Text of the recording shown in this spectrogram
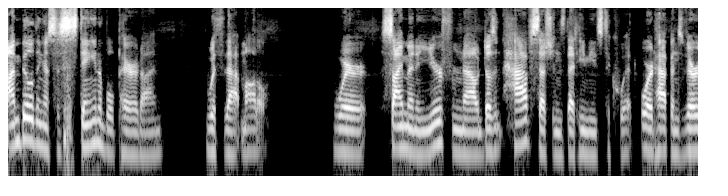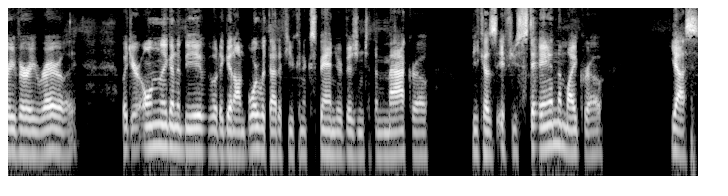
I'm building a sustainable paradigm with that model where Simon a year from now doesn't have sessions that he needs to quit, or it happens very, very rarely. But you're only going to be able to get on board with that if you can expand your vision to the macro. Because if you stay in the micro, yes,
